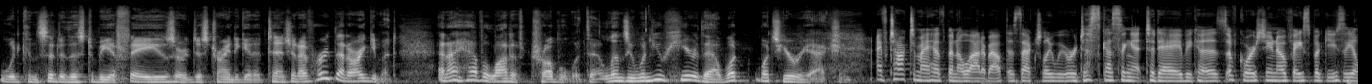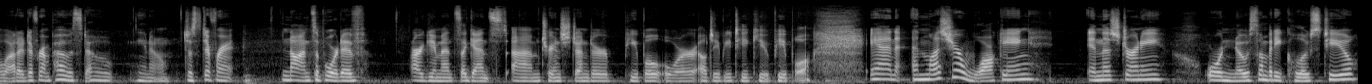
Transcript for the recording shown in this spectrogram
would consider this to be a phase or just trying to get attention. I've heard that argument, and I have a lot of trouble with that. Lindsay, when you hear that, what what's your reaction? I've talked to my husband a lot about this. Actually, we were discussing it today because, of course, you know, Facebook, you see a lot of different posts. Oh, you know, just different non-supportive arguments against um, transgender people or LGBTQ people. And unless you're walking in this journey or know somebody close to you,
